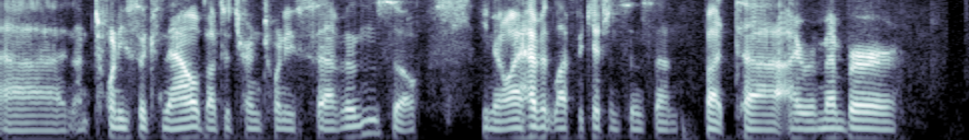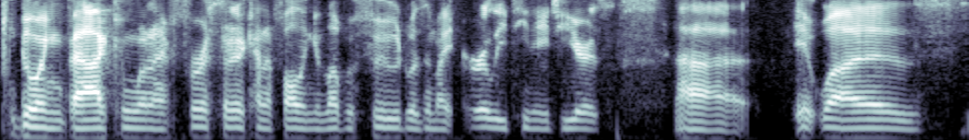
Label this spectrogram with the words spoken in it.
Uh, I'm 26 now, about to turn 27. So, you know, I haven't left the kitchen since then. But uh, I remember going back and when I first started kind of falling in love with food was in my early teenage years. Uh, it was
